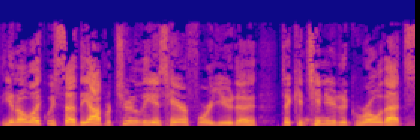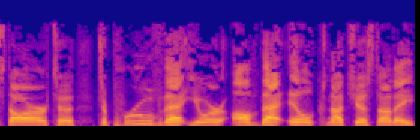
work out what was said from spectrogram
you know, like we said, the opportunity is here for you to, to continue to grow that star, to, to prove that you're of that ilk, not just on a,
